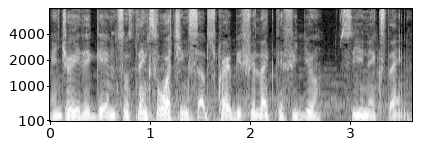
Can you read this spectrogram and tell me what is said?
enjoy the game. So thanks for watching. Subscribe if you like the video. See you next time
